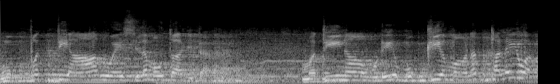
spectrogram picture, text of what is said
முப்பத்தி ஆறு வயசுல மௌத்தாகிட்டார். மதீனாவுடைய முக்கியமான தலைவர்.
